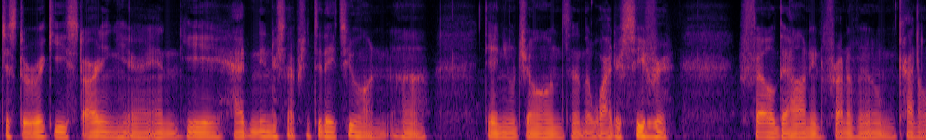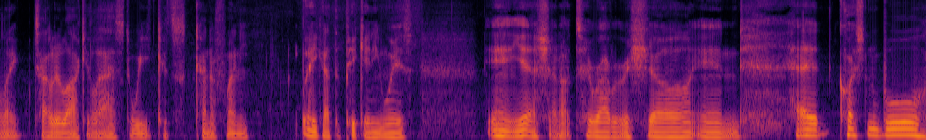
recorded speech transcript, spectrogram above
Just a rookie starting here, and he had an interception today too on uh, Daniel Jones and the wide receiver fell down in front of him, kind of like Tyler Lockett last week. It's kind of funny but he got the pick anyways. And yeah, shout out to Robert Rochell and had questionable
